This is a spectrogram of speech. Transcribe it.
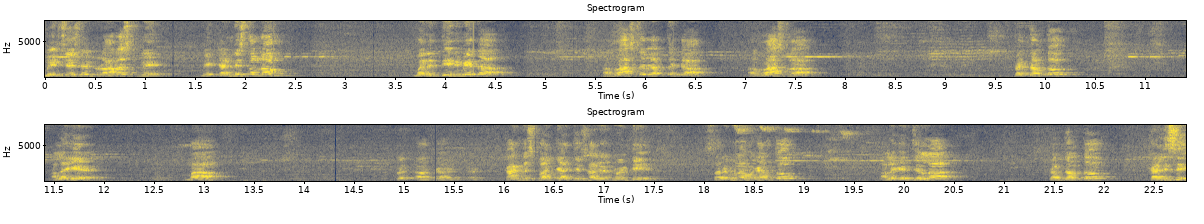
మీరు చేసినటువంటి అరెస్ట్ని మేము ఖండిస్తున్నాం. మరి దీని మీద రాష్ట్ర వ్యాప్తంగా రాష్ట్ర పెద్దలతో అలాగే మా కాంగ్రెస్ పార్టీ అధ్యక్షులైనటువంటి సరిమలమ్మ గారితో అలాగే జిల్లా పెద్దలతో కలిసి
